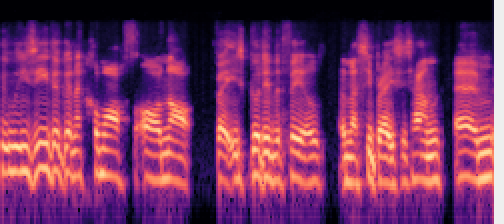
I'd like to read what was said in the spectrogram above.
who is either going to come off or not but he's good in the field unless he breaks his hand. Um,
